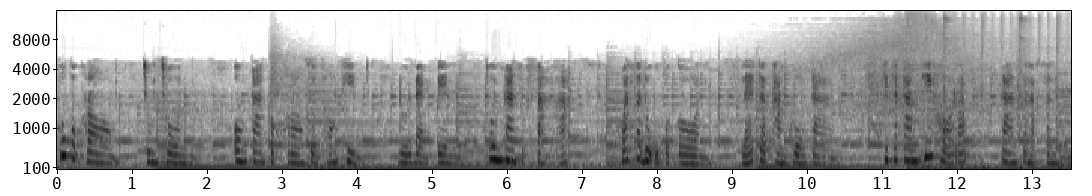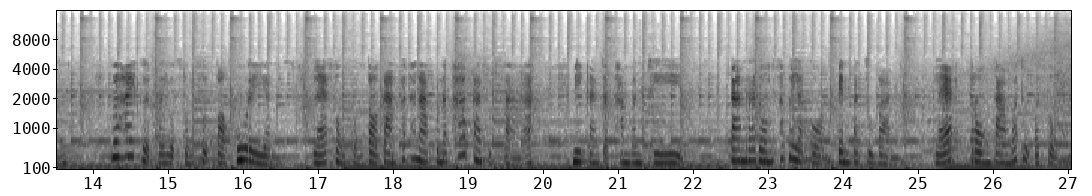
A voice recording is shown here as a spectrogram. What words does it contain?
ผู้ปกครอง ชุมชน องค์การปกครองส่วนท้องถิ่น โดยแบ่งเป็นทุนการศึกษา วัสดุอุปกรณ์ และจัดทำโครงการ กิจกรรมที่ขอรับการสนับสนุน เพื่อให้เกิดประโยชน์สูงสุดต่อผู้เรียน และส่งผลต่อการพัฒนาคุณภาพการศึกษา มีการจัดทำบัญชี การระดมทรัพยากรเป็นปัจจุบัน และตรงตามวัตถุประสงค์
